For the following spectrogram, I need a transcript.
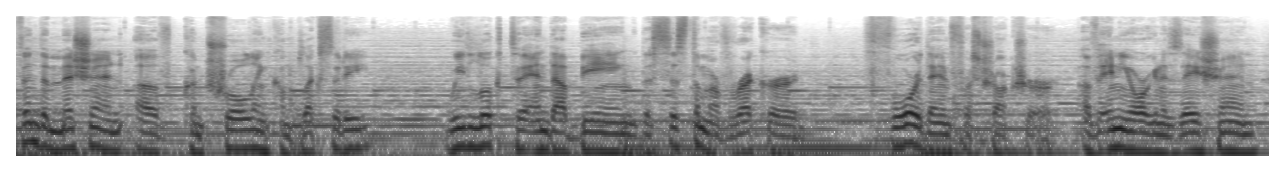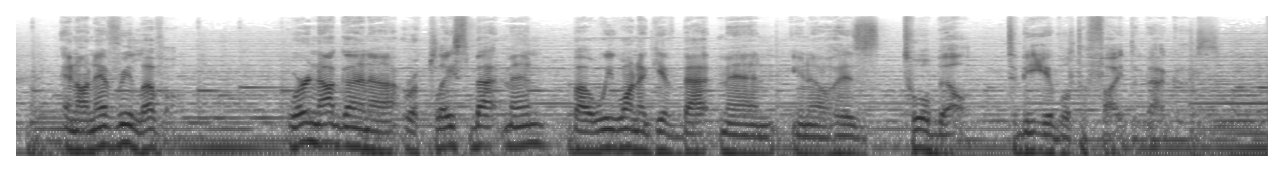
Within the mission of controlling complexity, we look to end up being the system of record for the infrastructure of any organization and on every level. We're not gonna replace Batman, but we wanna give Batman, you know, his tool belt to be able to fight the bad guys.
